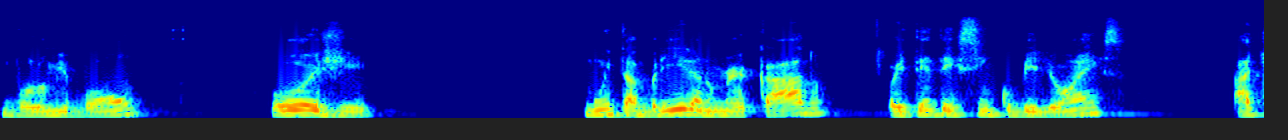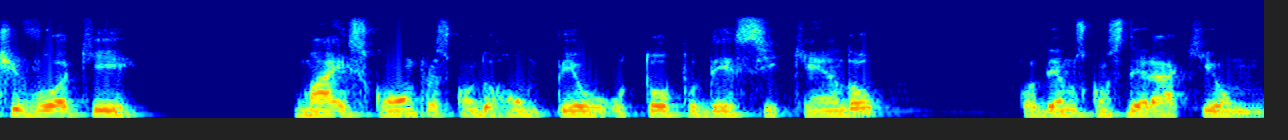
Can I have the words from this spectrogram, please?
um volume bom. Hoje, muita briga no mercado, 85 bilhões. Ativou aqui mais compras quando rompeu o topo desse candle. Podemos considerar aqui um,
